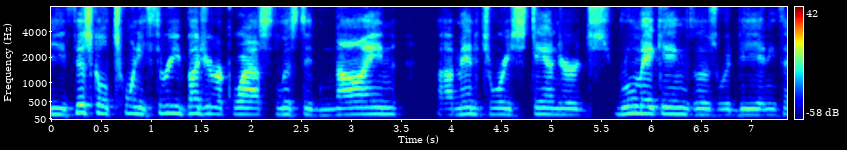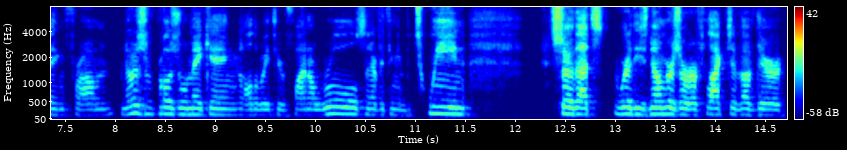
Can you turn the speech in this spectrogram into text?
the fiscal twenty-three budget request listed nine, uh, mandatory standards rulemakings. Those would be anything from notice of proposed rulemaking all the way through final rules and everything in between. So that's where these numbers are reflective of their,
